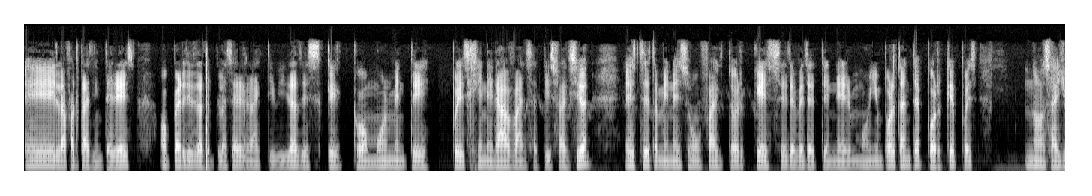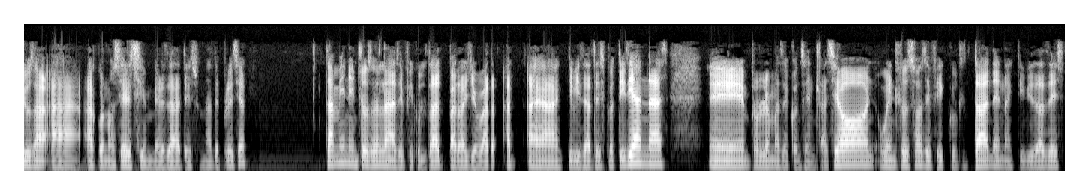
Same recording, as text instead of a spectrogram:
Eh, la falta de interés o pérdida de placer en actividades que comúnmente pues generaban satisfacción. Este también es un factor que se debe de tener muy importante porque pues nos ayuda a, conocer si en verdad es una depresión. También incluso la dificultad para llevar a, actividades cotidianas, eh, problemas de concentración o incluso dificultad en actividades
